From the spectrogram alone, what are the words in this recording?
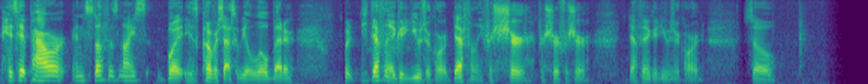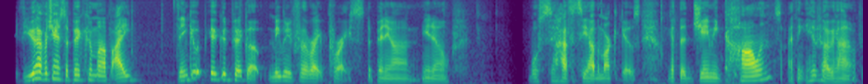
his hit power and stuff is nice but his cover stats could be a little better but he's definitely a good user card. Definitely, for sure, for sure, for sure. Definitely a good user card. So, if you have a chance to pick him up, I think it would be a good pickup. Maybe for the right price, depending on, you know, we'll have to see how the market goes. We got the Jamie Collins. I think he'll probably have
